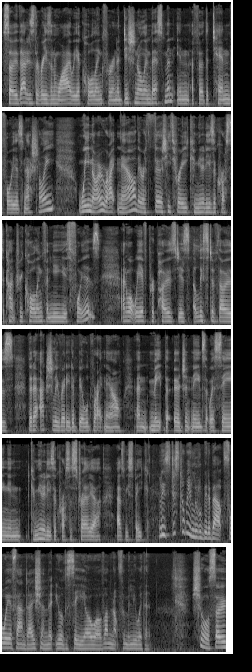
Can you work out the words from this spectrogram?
So, that is the reason why we are calling for an additional investment in a further 10 foyers nationally. We know right now there are 33 communities across the country calling for new youth foyers, and what we have proposed is a list of those that are actually ready to build right now and meet the urgent needs that we're seeing in communities across Australia as we speak. Liz, just tell me a little bit about Foyer Foundation that you're the CEO of. I'm not familiar with it. Sure. So,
